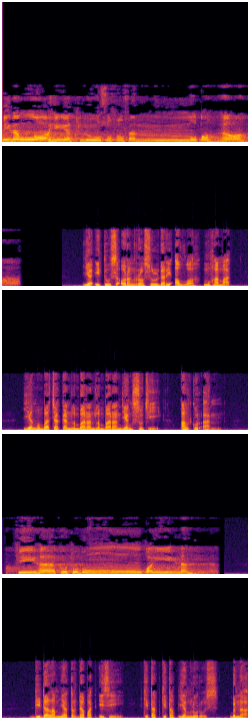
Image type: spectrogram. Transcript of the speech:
min Allah yatlu suhufan mutahharah yaitu seorang rasul dari Allah Muhammad yang membacakan lembaran-lembaran yang suci Al-Qur'an فيها كتب قيمة di dalamnya terdapat isi kitab-kitab yang lurus benar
